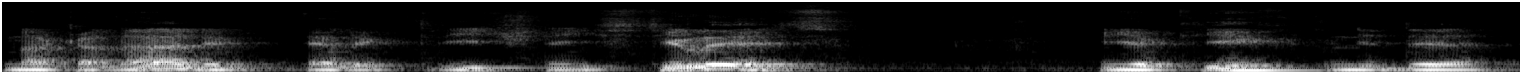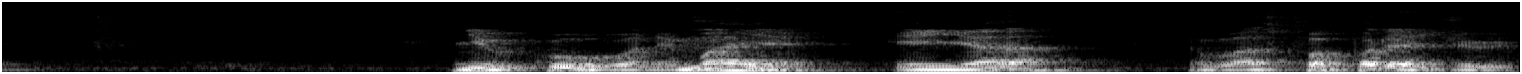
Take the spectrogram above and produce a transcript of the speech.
на каналі електричний стілець, яких ніде ні в кого немає, і я вас попереджую.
